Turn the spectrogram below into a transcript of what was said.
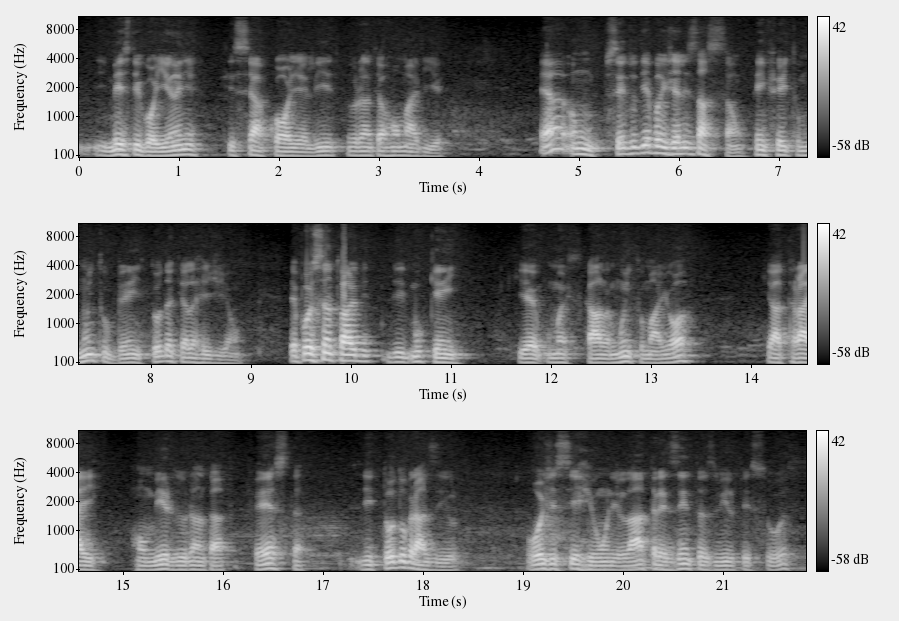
de de Goiânia, que se acolhem ali durante a Romaria. É um centro de evangelização, tem feito muito bem em toda aquela região. Depois o Santuário de, de Muquem, que é uma escala muito maior, que atrai romeiros durante a festa de todo o Brasil. Hoje se reúne lá 300 mil pessoas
